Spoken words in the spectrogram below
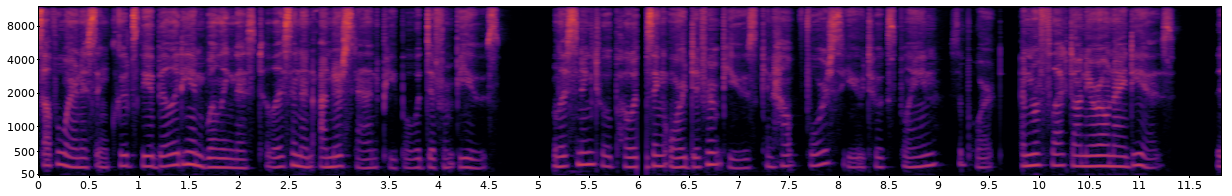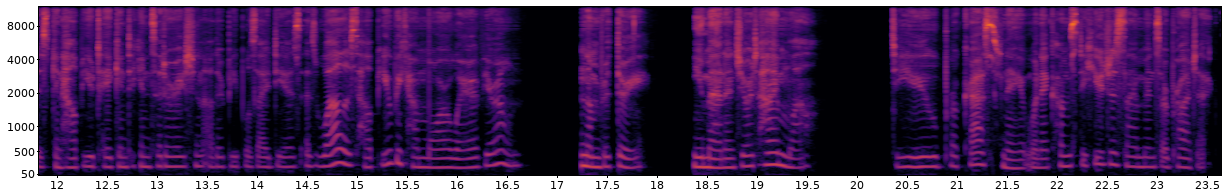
Self-awareness includes the ability and willingness to listen and understand people with different views. Listening to opposing or different views can help force you to explain, support, and reflect on your own ideas. This can help you take into consideration other people's ideas as well as help you become more aware of your own. Number three, you manage your time well. Do you procrastinate when it comes to huge assignments or projects?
